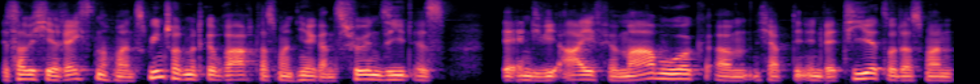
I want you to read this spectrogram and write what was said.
Jetzt habe ich hier rechts nochmal einen Screenshot mitgebracht. Was man hier ganz schön sieht, ist der NDVI für Marburg. Ähm, ich habe den invertiert, sodass man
